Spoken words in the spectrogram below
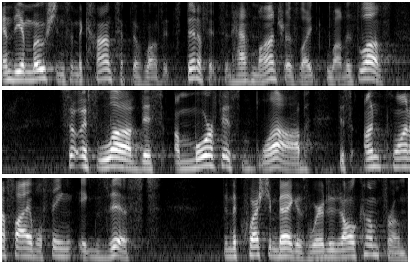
and the emotions and the concept of love, its benefits, and have mantras like love is love. So, if love, this amorphous blob, this unquantifiable thing, exists, then the question begs is where did it all come from?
